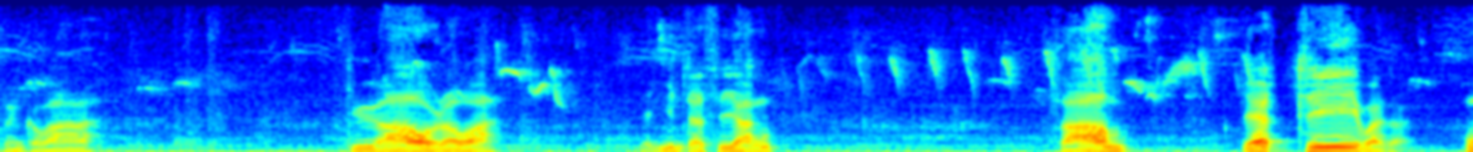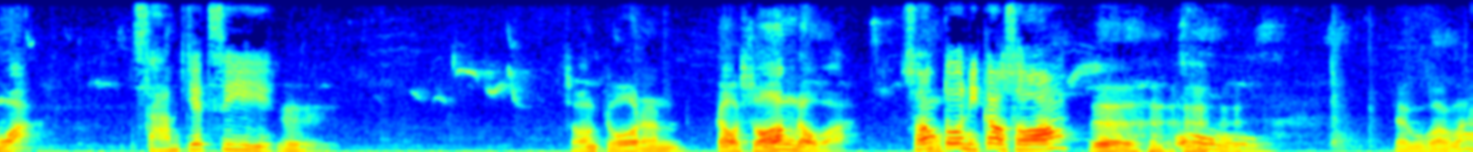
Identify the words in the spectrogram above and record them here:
เพิ่นก็ว่าจือเอาแล้วว่าได้ยินแต่เสียงสามเจ็ดสี่ว่าจะหัวสามเจ็ดสี่เออสองตัวนั้นเก้าสองแล้วว่ะสองตัวนี่เก้าสองเออโอ้แต่ก็บอกว่า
